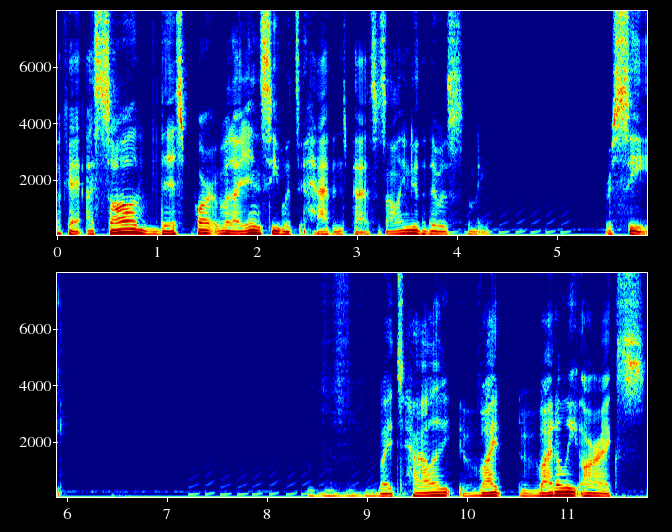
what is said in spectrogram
Okay, I saw this part, but I didn't see what happens past this. I only knew that there was something. Or C. Vitality, Vit, Vitally RX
